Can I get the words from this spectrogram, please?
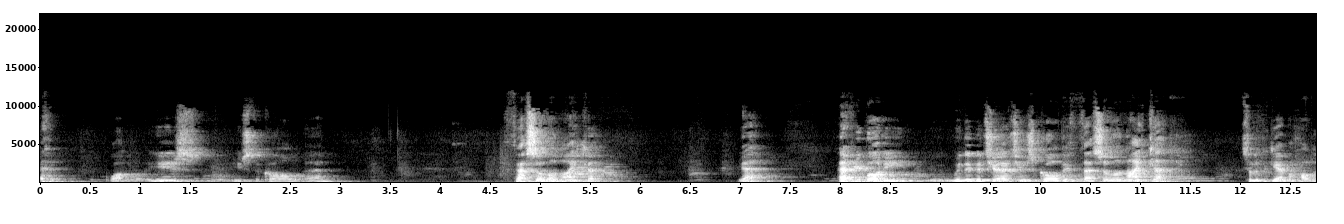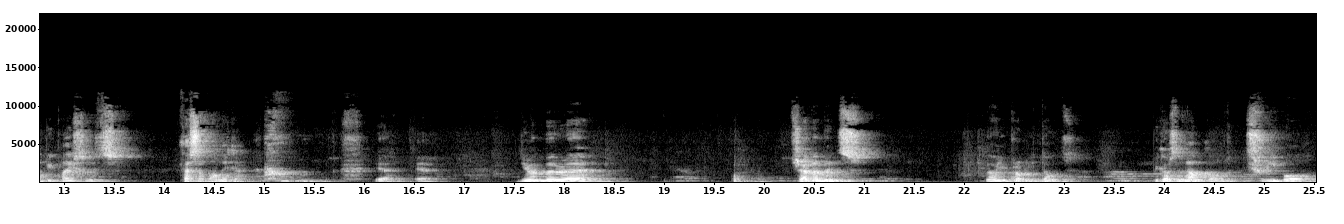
what used, used to call um, Thessalonica. Yeah, everybody within the churches called it Thessalonica till it became a holiday place, and it's Thessalonica. yeah, yeah. Do you remember uh, Trevor Mints? No, you probably don't. Because they're now called Trebor.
